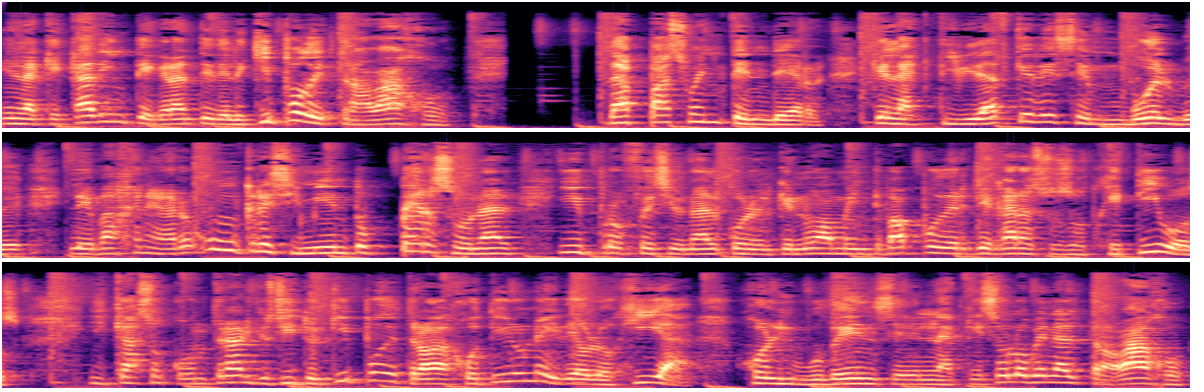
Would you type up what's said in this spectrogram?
en la que cada integrante del equipo de trabajo da paso a entender que la actividad que desenvuelve le va a generar un crecimiento personal y profesional con el que nuevamente va a poder llegar a sus objetivos. Y caso contrario, si tu equipo de trabajo tiene una ideología hollywoodense en la que solo ven al trabajo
